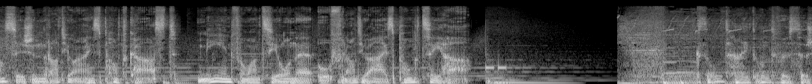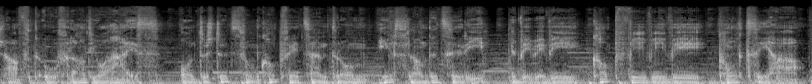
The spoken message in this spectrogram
Das ist ein Radio 1 Podcast. Mehr Informationen auf radio1.ch. Gesundheit und Wissenschaft auf Radio 1. Unterstützt vom Kopfwehzentrum Irlande Zürich. www.kopfwww.ch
